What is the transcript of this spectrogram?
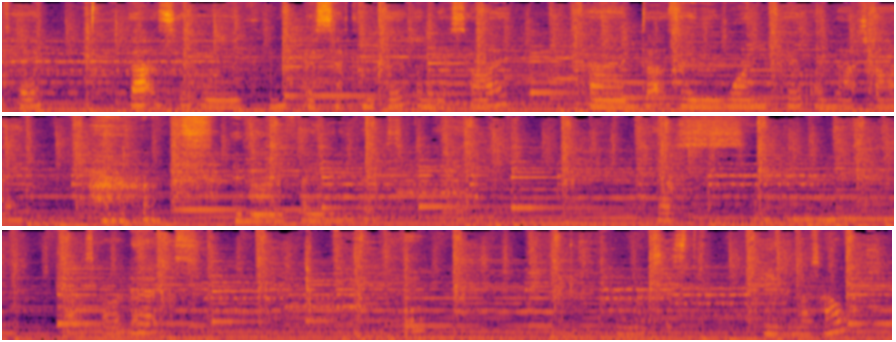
Okay, that's it with a second coat on this side, and that's only one coat on that eye. I feel really funny this. Yes, that's how it looks. Okay. And just even out.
